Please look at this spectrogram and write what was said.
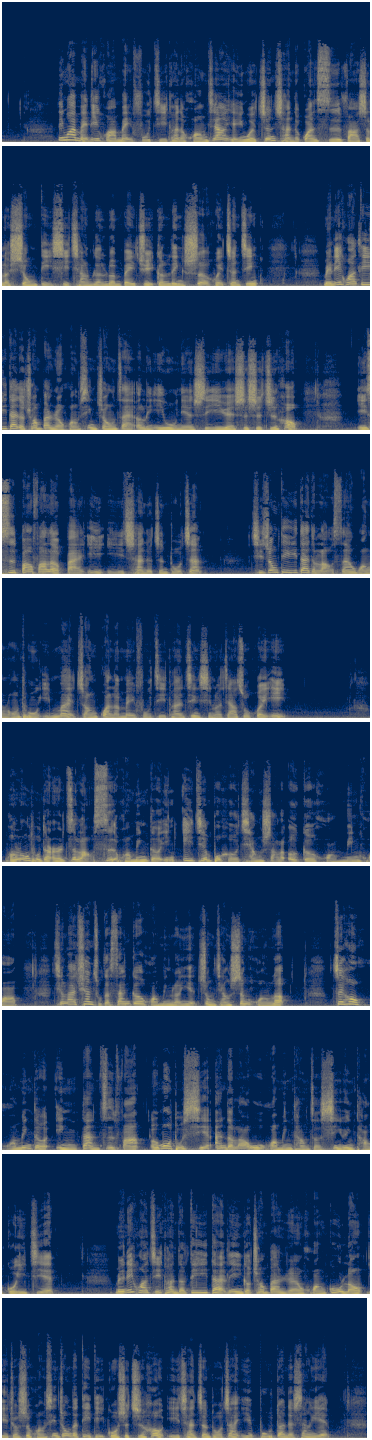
另外，美丽华美孚集团的黄家也因为争产的官司发生了兄弟鬩墙人伦悲剧，更令社会震惊。美丽华第一代的创办人黄信忠在二零一五年十一月逝世之后，疑似爆发了百亿遗产的争夺战。其中第一代的老三王龙图一脉掌管了美孚集团，进行了家族会议。黄龙图的儿子老四黄明德因意见不合，枪杀了二哥黄明华。前来劝阻的三哥黄明仁也中枪身亡了。最后，黄明德饮弹自罚，而目睹血案的老五黄明堂则幸运逃过一劫。美丽华集团的第一代另一个创办人黄顾龙，也就是黄信忠的弟弟过世之后，遗产争夺战也不断的上演。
